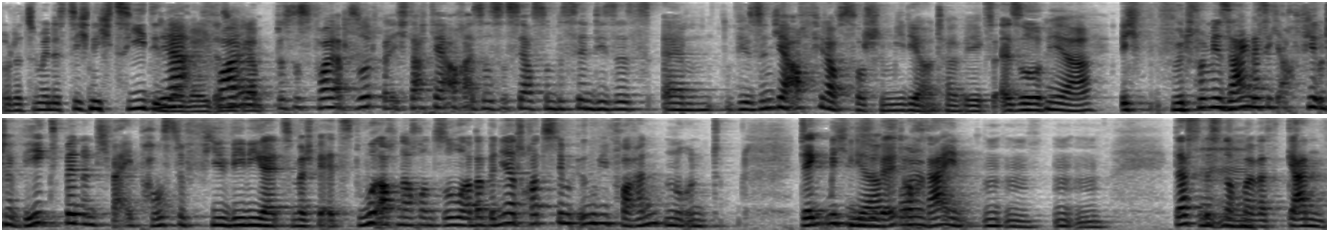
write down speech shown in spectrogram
oder zumindest sich nicht sieht in ja, der Welt. voll, Also ich glaub, das ist voll absurd, weil ich dachte ja auch, also es ist ja auch so ein bisschen dieses, ähm, wir sind ja auch viel auf Social Media unterwegs. Also Ja. ich würde von mir sagen, dass ich auch viel unterwegs bin und ich, war- ich poste viel weniger zum Beispiel als du auch noch und so, aber bin ja trotzdem irgendwie vorhanden und denke mich in diese Ja, Welt voll. auch rein. Mm -mm, mm -mm. Das ist nochmal was ganz,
